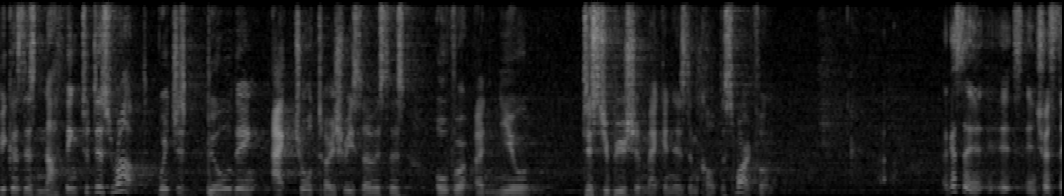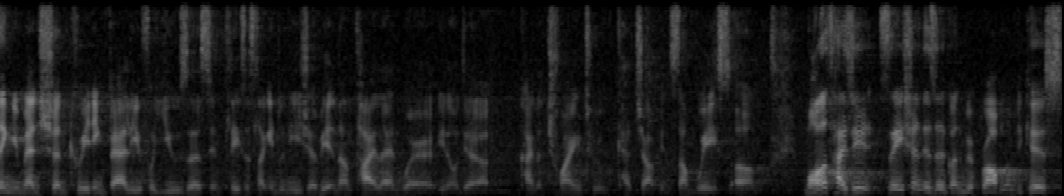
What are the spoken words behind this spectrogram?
because there's nothing to disrupt. We're just building actual tertiary services over a new distribution mechanism called the smartphone. I guess it's interesting you mentioned creating value for users in places like Indonesia, Vietnam, Thailand, where you know they're kind of trying to catch up in some ways. Um, monetization is it going to be a problem because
